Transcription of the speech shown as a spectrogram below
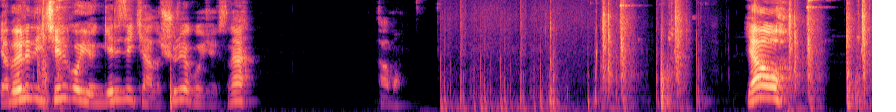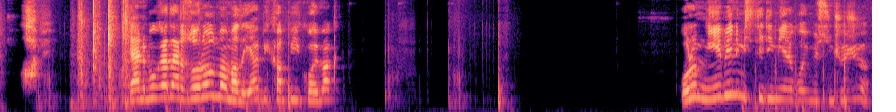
Ya böyle de içeri koyuyorsun geri zekalı. Şuraya koyacaksın ha. Tamam. Ya o. Abi. Yani bu kadar zor olmamalı ya bir kapıyı koymak. Oğlum niye benim istediğim yere koymuyorsun çocuğu?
